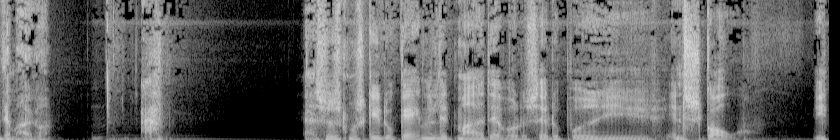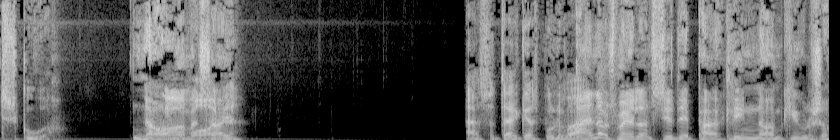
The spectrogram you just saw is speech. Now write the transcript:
gik da meget godt. Jeg synes måske, du gav den lidt meget der, hvor du sagde, du boede i en skov, i et skur. Nå, en men så... Altså, Dalgas Boulevard. Ejendomsmælderen siger, det er parklignende omgivelser.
